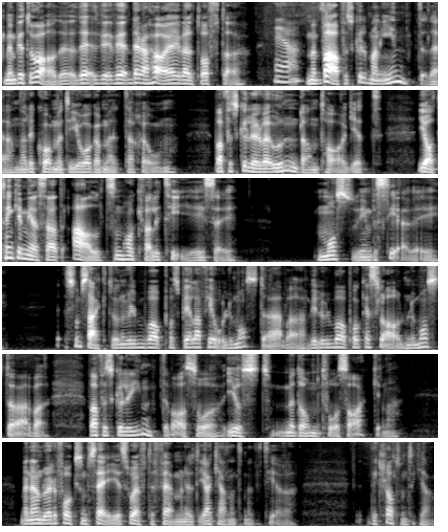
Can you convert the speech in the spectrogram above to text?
Men vet du vad, det, det, det där hör jag ju väldigt ofta. Ja. Men varför skulle man inte det när det kommer till yoga och meditation? Varför skulle det vara undantaget? Jag tänker mer så att allt som har kvalitet i sig måste du investera i som sagt, om du vill bli bra på att spela fiol, du måste öva. Vill du bli bra på att åka slalom, du måste öva. Varför skulle det inte vara så just med de två sakerna? Men ändå är det folk som säger så efter fem minuter, jag kan inte meditera. Det är klart du inte kan.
